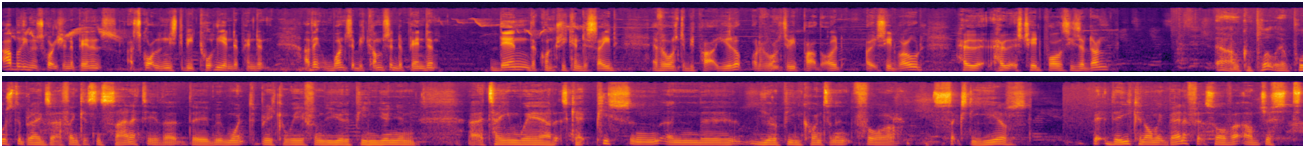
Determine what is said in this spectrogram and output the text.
I believe in Scottish independence. Uh, Scotland needs to be totally independent. I think once it becomes independent, then the country can decide if it wants to be part of Europe or if it wants to be part of the outside world, how, how its trade policies are done. I'm completely opposed to Brexit. I think it's insanity that they, we want to break away from the European Union at a time where it's kept peace in, in the European continent for 60 years. The economic benefits of it are just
